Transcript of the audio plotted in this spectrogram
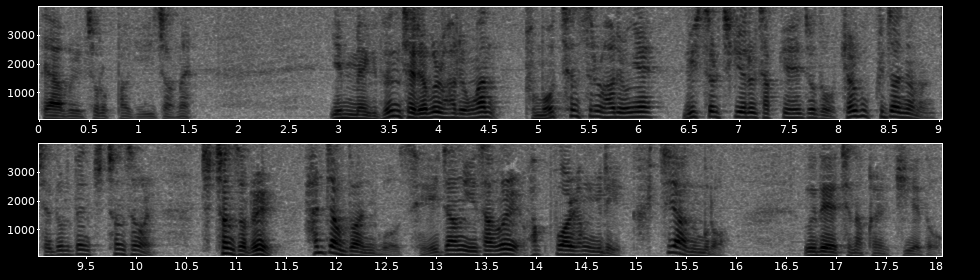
대학을 졸업하기 이전에 인맥이든 재력을 활용한 부모 찬스를 활용해 리서치 기회를 잡게 해줘도 결국 그 자녀는 제대로 된 추천서를 추천서를 한 장도 아니고 세 장 이상을 확보할 확률이 크지 않으므로 의대에 진학할 기회도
